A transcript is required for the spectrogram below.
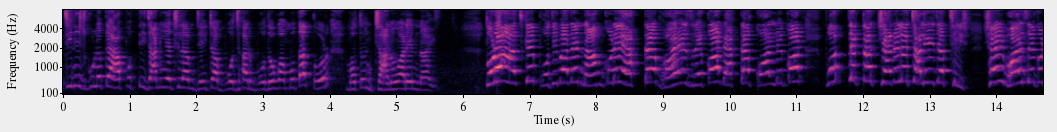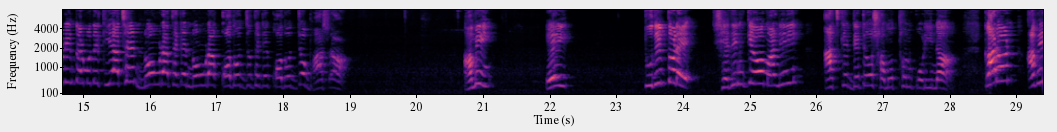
জিনিসগুলোতে আপত্তি জানিয়েছিলাম যেটা বোঝার বোধগম্যতা তোর মতন জানোয়ারের নাই। তোরা আজকে প্রতিবাদের নাম করে একটা ভয়েস রেকর্ড একটা কল রেকর্ড প্রত্যেকটা চ্যানেলে চালিয়ে যাচ্ছিস। সেই ভয়েস রেকর্ডিংটার মধ্যে কি আছে? নোংরা থেকে নোংরা কদর্য থেকে কদর্য ভাষা। আমি এই টুদীপ তোরে সেদিনকেও মানিনি, আজকের ডেটেও সমর্থন করি না। কারণ আমি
